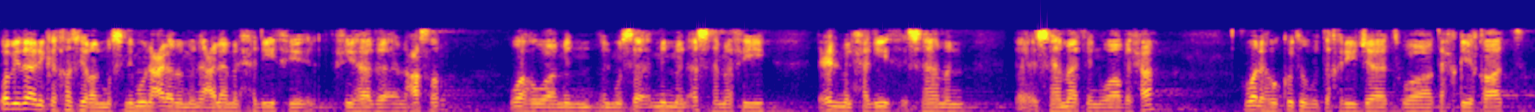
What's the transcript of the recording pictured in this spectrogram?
وبذلك خسر المسلمون علما من أعلام الحديث في, في هذا العصر وهو من المسا ممن أسهم في علم الحديث إسهاما إسهامات واضحة وله كتب وتخريجات وتحقيقات آه،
